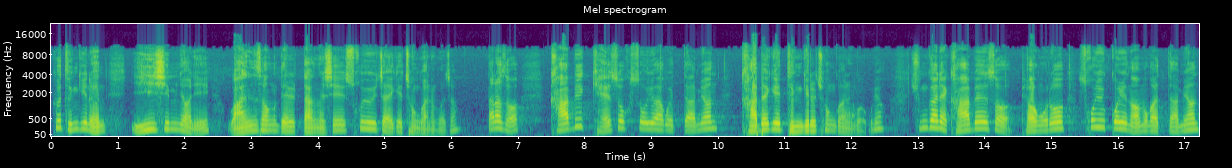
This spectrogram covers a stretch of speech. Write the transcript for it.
그 등기는 20년이 완성될 당시 소유자에게 청구하는 거죠. 따라서 갑이 계속 소유하고 있다면 갑에게 등기를 청구하는 거고요. 중간에 갑에서 병으로 소유권이 넘어갔다면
